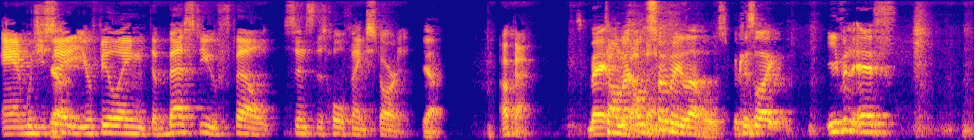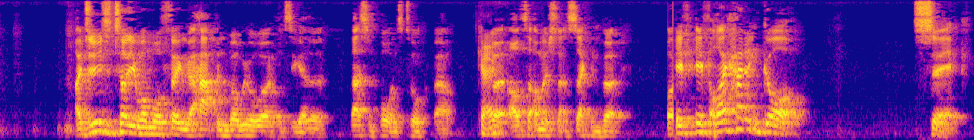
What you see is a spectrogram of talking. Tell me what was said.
And would you say Yeah. you're feeling the best you've felt since this whole thing started? yeah. Okay. Mate, on, me on that. so many levels. Because, like, even if. I do need to tell you one more thing that happened while we were working together. That's important to talk about. Okay. But I'll, I'll mention that in a second. But if, if I hadn't got sick,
